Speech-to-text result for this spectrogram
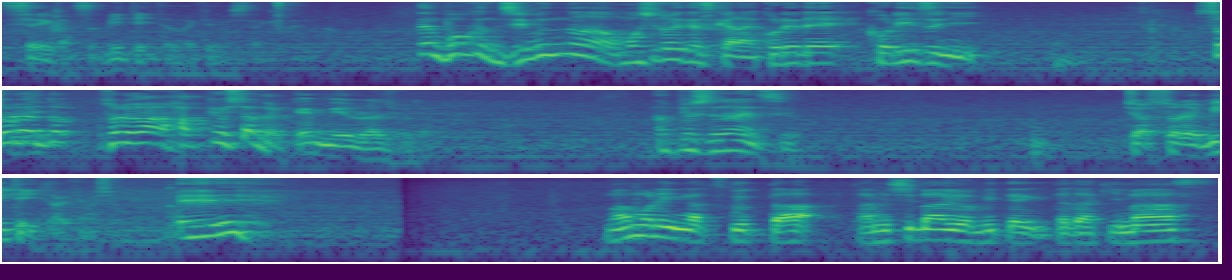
生活見ていただきましたけれど。ーでも僕自分のは面白いですからこれで懲りずに。それはどそれは発表したんだっけ？メールラジオで。発表してないんですよ。じゃあそれ見ていただきましょう。ええ。マモリンが作った紙芝居を見ていただきます。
